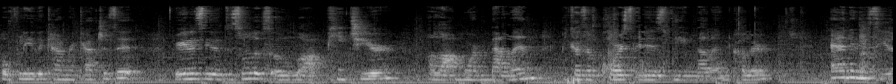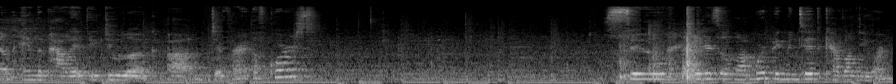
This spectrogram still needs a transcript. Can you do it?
hopefully the camera catches it, you're gonna see that this one looks a lot peachier, a lot more melon, because of course it is the melon color. And if you see them in the palette, they do look um, different, of course. So it is a lot more pigmented, Kat Von D one,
